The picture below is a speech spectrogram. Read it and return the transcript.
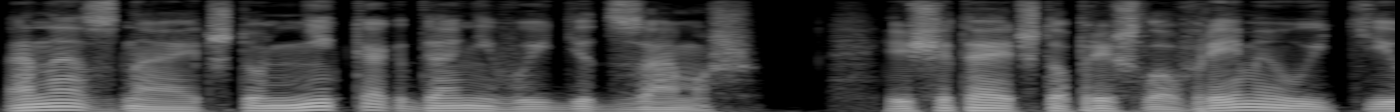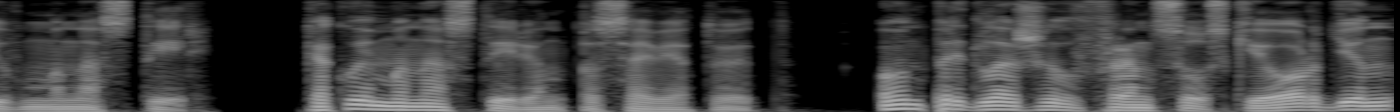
она знает, что никогда не выйдет замуж и считает, что пришло время уйти в монастырь. Какой монастырь он посоветует? Он предложил французский орден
